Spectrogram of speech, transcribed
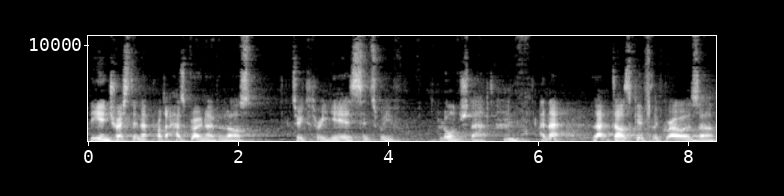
the interest in that product has grown over the last two to three years since we've launched that, mm. and that that does give the growers a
